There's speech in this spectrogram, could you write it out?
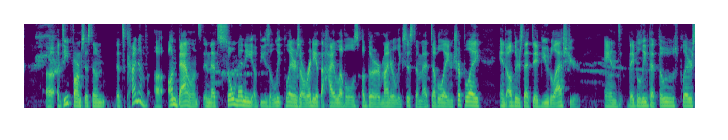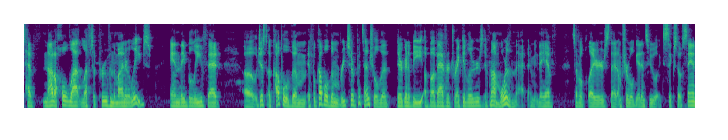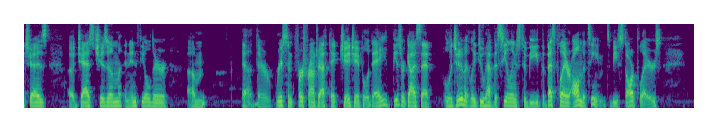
uh, a deep farm system that's kind of uh, unbalanced in that so many of these elite players are already at the high levels of their minor league system at Double A AA and Triple A and others that debuted last year. And they believe that those players have not a whole lot left to prove in the minor leagues. And they believe that uh, just a couple of them, if a couple of them reach their potential, then they're going to be above average regulars, if not more than that. I mean, they have several players that I'm sure we'll get into, like Sixto Sanchez, uh, Jazz Chisholm, an infielder. Um, uh, their recent first round draft pick, JJ Bleday. These are guys that legitimately do have the ceilings to be the best player on the team, to be star players,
